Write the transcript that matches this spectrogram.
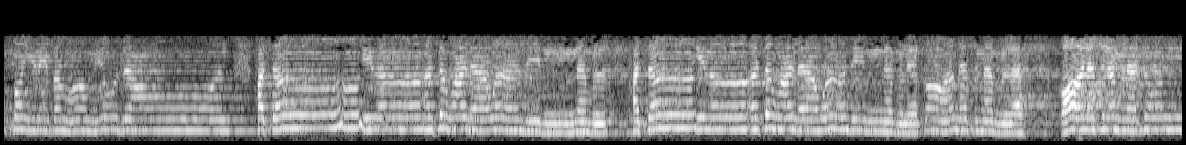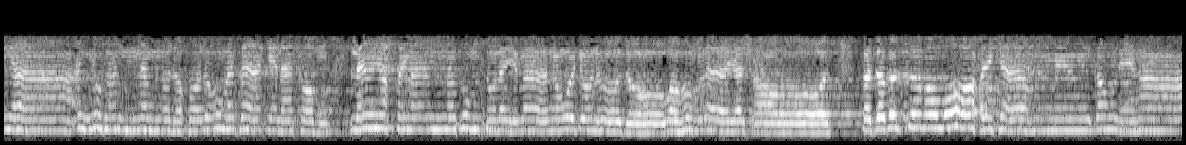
والطير فهم يوزعون حتى إذا أتوا على واد النمل حتى إذا أتوا على واد النمل قالت نملة قالت نملة يا أيها النمل ادخلوا مساكنكم لا يحطمنكم سليمان وجنوده وهم لا يشعرون. فتبسم ضاحكا من قولها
